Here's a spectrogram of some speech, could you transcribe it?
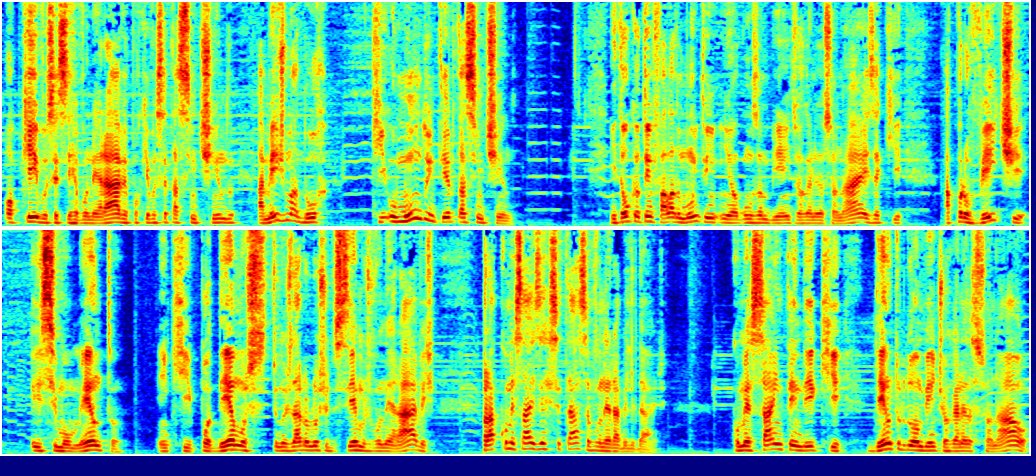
ok você ser vulnerável, porque você tá sentindo a mesma dor que o mundo inteiro tá sentindo. Então, o que eu tenho falado muito em, em alguns ambientes organizacionais é que aproveite esse momento em que podemos nos dar o luxo de sermos vulneráveis para começar a exercitar essa vulnerabilidade. Começar a entender que dentro do ambiente organizacional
